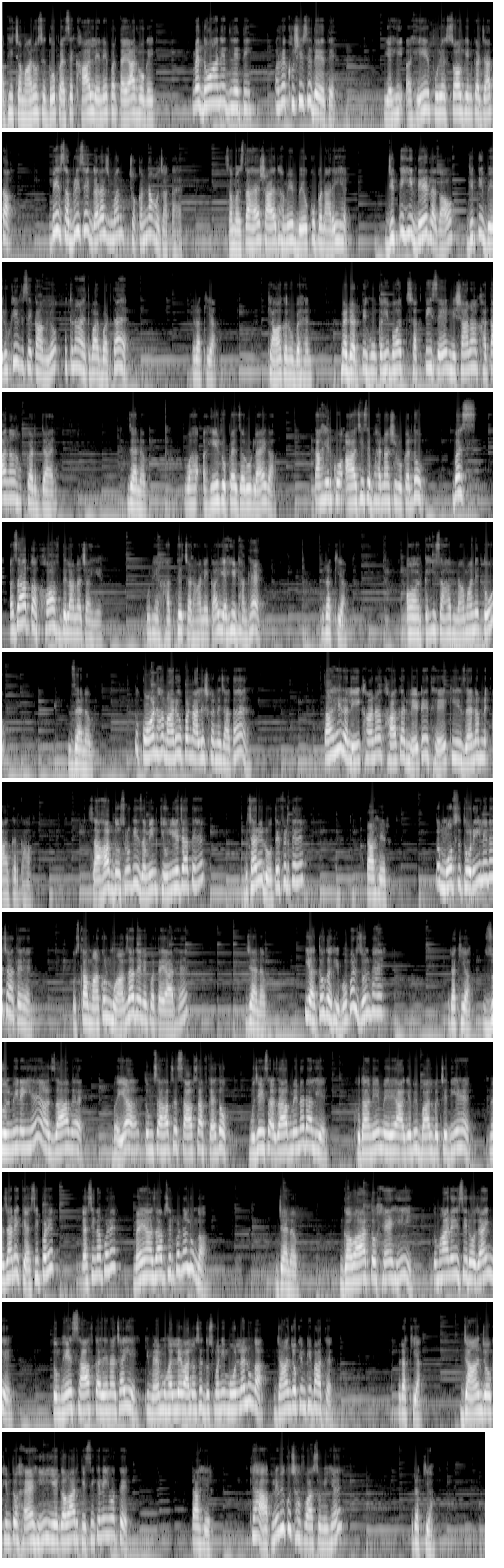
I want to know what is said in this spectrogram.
अभी चमारों से दो पैसे खाल लेने पर तैयार हो गई। मैं दो आने लेती और वे खुशी से दे देते। यही अहीर पूरे सौ गिन कर जाता। बेसब्री से गरजमंद चौकन्ना हो जाता है। समझता है शायद हमें बेवकूफ़ बना रही है। जितनी ही देर लगाओ, जितनी बेरुखी से काम लो, उतना एतबार बढ़ता है। रकिया, क्या करूँ बहन? मैं डरती हूँ, कहीं बहुत सख्ती से निशाना खता ना कर जाए। जैनब, वह अहीर रुपए ज़रूर लाएगा। ताहिर को आज ही से भरना शुरू कर दो। बस, अजाब का खौफ दिलाना चाहिए। उन्हें हत्थे चढ़ाने का यही ढंग है। रकिया और कहीं साहब ना माने तो? जैनब तो कौन हमारे ऊपर नालिश करने जाता है? ताहिर अली खाना खाकर लेटे थे कि जैनब ने आकर कहा, साहब, दूसरों की ज़मीन क्यों लिए जाते हैं? बेचारे रोते फिरते हैं। ताहिर तो मुफ़्त थोड़ी ही लेना चाहते हैं। उसका माकुल मुआवजा देने पर तैयार है? जैनब, यह तो गरीबों पर जुल्म है। रखिया, जुल्म ही नहीं है, अजाब है। भैया, तुम साहब से साफ़ साफ़ कह दो, मुझे इस अजाब में न डालिए। खुदा ने मेरे आगे भी बाल बच्चे दिए हैं। न जाने कैसी पड़े, कैसी ना पड़े, मैं यह अजाब सिर पर न लूँगा। जैनब, गवार तो है ही, तुम्हारे ही सिर हो जाएँगे। तुम्हें साफ़ कर देना चाहिए कि मैं मोहल्ले वालों से दुश्मनी मोल न लूँगा। जान जोखिम की बात है। रखिया, जान जोखिम तो है ही, ये गवार किसी के नहीं होते। ताहिर, क्या आपने भी कुछ अफवाह सुनी है? रकिया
